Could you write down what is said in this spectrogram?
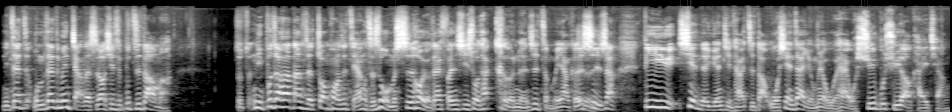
你在这我们在这边讲的时候，其实不知道嘛，就你不知道他当时的状况是怎样，只是我们事后有在分析说他可能是怎么样。可是事实上，第一线的远警才会知道我现在有没有危害，我需不需要开枪。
